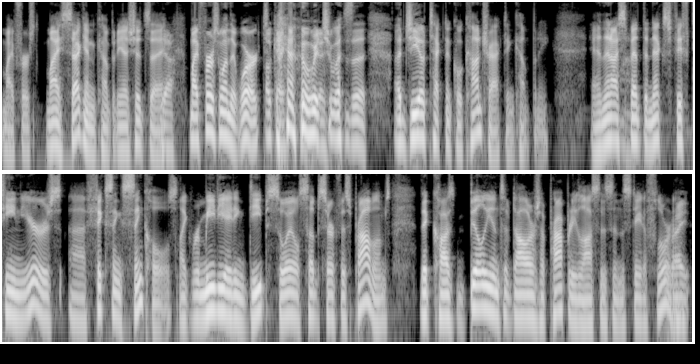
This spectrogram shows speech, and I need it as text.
my first my second company, I should say. Yeah. My first one that worked. Okay, good, which good. was a, a geotechnical contracting company. And then I spent the next 15 years uh, fixing sinkholes, like remediating deep soil subsurface problems that caused billions of dollars of property losses in the state of Florida. Right.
